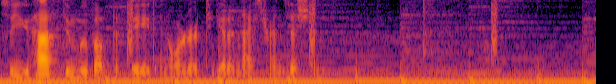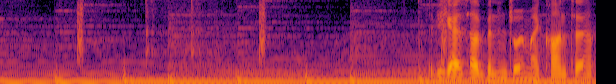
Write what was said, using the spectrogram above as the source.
So you have to move up the fade in order to get a nice transition. If you guys have been enjoying my content,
